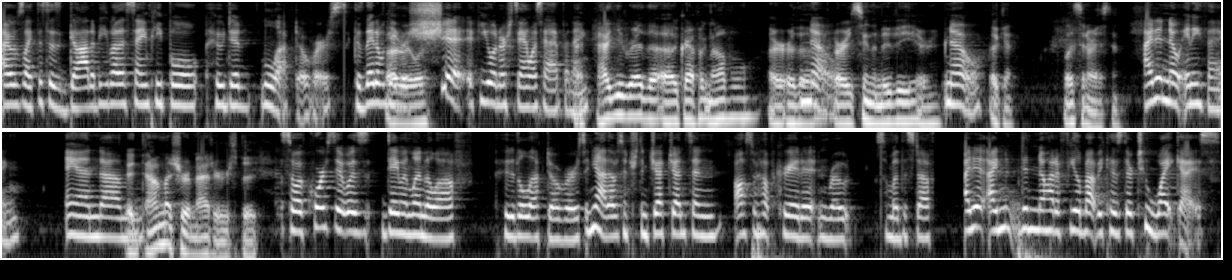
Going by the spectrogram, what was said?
I was like, this has got to be by the same people who did Leftovers because they don't give Oh, really? a shit if you understand what's happening. Have you read the uh, graphic novel or, or the No. or you seen the movie or No, okay? Well, that's interesting. I didn't know anything. And um, It, I'm not sure it matters, but so, of course, it was Damon Lindelof who did The Leftovers. And yeah, that was interesting. Jeff Jensen also helped create it and wrote some of the stuff. I, did, I didn't know how to feel about it because they're two white guys,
